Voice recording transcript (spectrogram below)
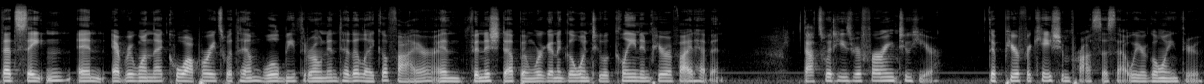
that Satan and everyone that cooperates with him will be thrown into the lake of fire and finished up, and we're going to go into a clean and purified heaven. That's what he's referring to here. The purification process that we are going through,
